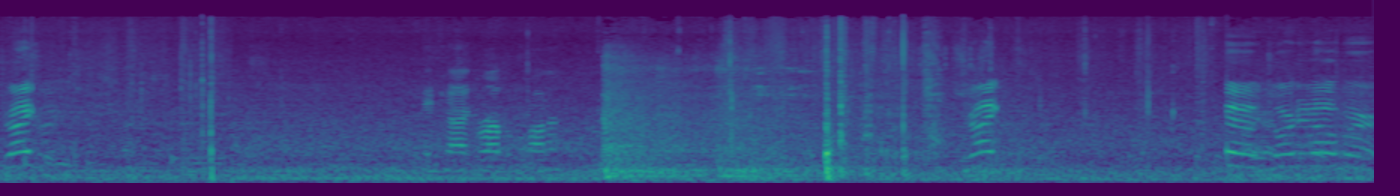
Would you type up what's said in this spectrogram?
Strike. Hey, can I grab a punter? Strike. Jordan Ober.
